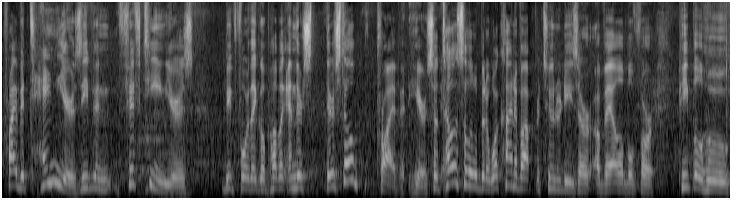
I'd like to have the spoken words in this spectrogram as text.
private 10 years, even 15 years before they go public, and they're, they're still private here. So yeah. tell us a little bit of what kind of opportunities are available for people who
